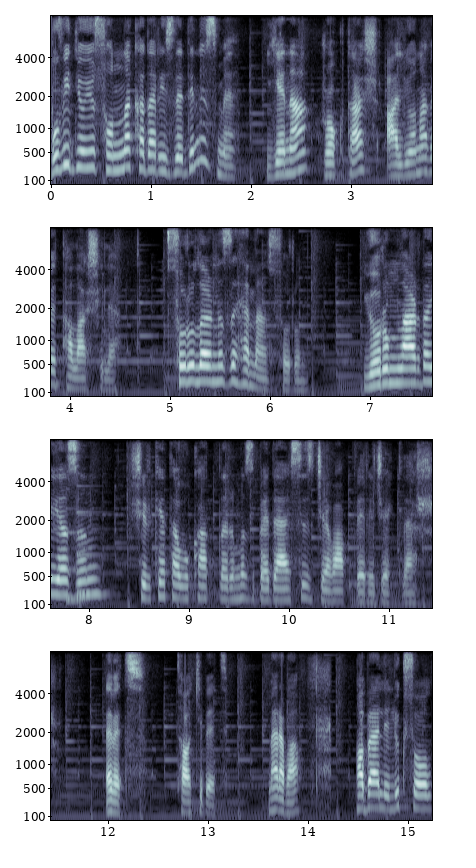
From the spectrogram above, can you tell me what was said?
Bu videoyu sonuna kadar izlediniz mi? Yena, Roktaş, Alyona ve Talaş ile. Sorularınızı hemen sorun. Yorumlarda yazın, şirket avukatlarımız bedelsiz cevap verecekler. Evet, takip et. Merhaba. Haberli Lüksol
